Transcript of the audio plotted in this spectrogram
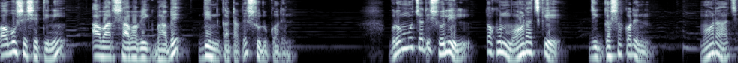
অবশেষে তিনি আবার স্বাভাবিকভাবে দিন কাটাতে শুরু করেন। ব্রহ্মচারী সলিল তখন মহারাজকে জিজ্ঞাসা করেন, মহারাজ,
